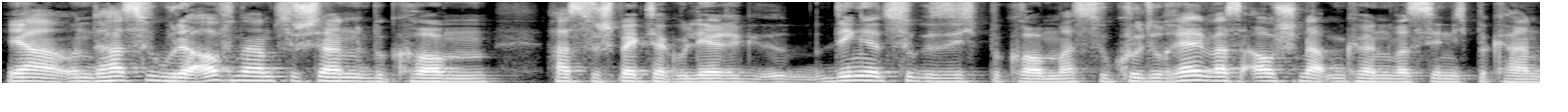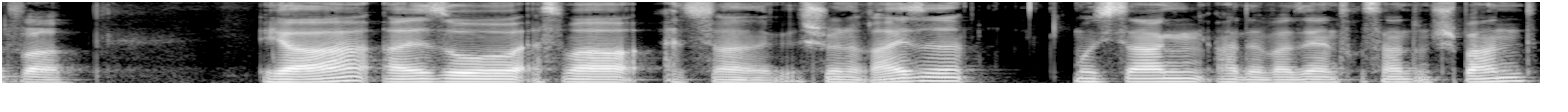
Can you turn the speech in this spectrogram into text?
Ja, und hast du gute Aufnahmen zustande bekommen? Hast du spektakuläre äh, Dinge zu Gesicht bekommen? Hast du kulturell was aufschnappen können, was dir nicht bekannt war? Ja, also es war, es war eine schöne Reise, muss ich sagen. Hatte, war sehr interessant und spannend.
